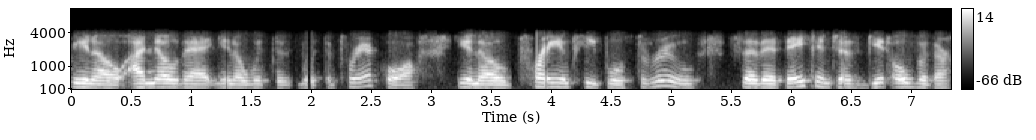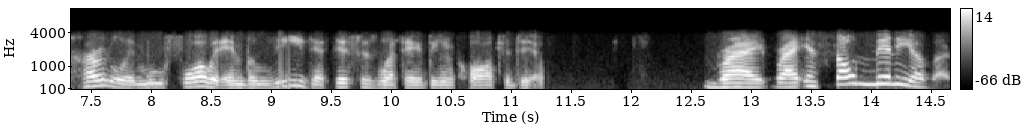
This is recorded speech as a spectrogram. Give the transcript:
you know, I know that you know with the with the prayer call, you know, praying people through so that they can just get over the hurdle and move forward and believe that this is what they're being called to do. Right, right. And so many of us,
